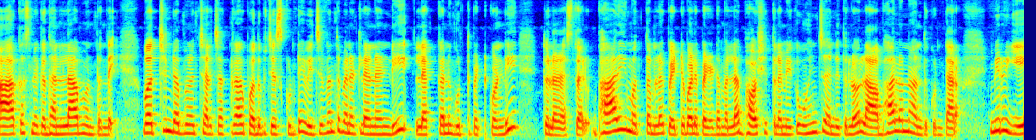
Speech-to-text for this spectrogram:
ఆకస్మిక ధనలాభం ఉంటుంది. వచ్చిన డబ్బును చాలా చక్కగా పొదుపు చేసుకుంటే విజయవంతమైనట్లేనండి లెక్కను గుర్తుపెట్టుకోండి తులరేస్తారు భారీ మొత్తంలో పెట్టుబడి పెట్టడం వల్ల భవిష్యత్తులో మీకు ఊహించని రీతిలో లాభాలను అందుకుంటారు. మీరు ఏ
